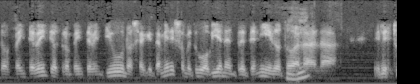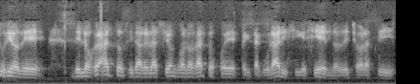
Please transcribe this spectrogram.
2020, otro en 2021, o sea que también eso me tuvo bien entretenido, toda la, la- el estudio de, de los gatos y la relación con los gatos fue espectacular y sigue siendo. De hecho, ahora estoy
